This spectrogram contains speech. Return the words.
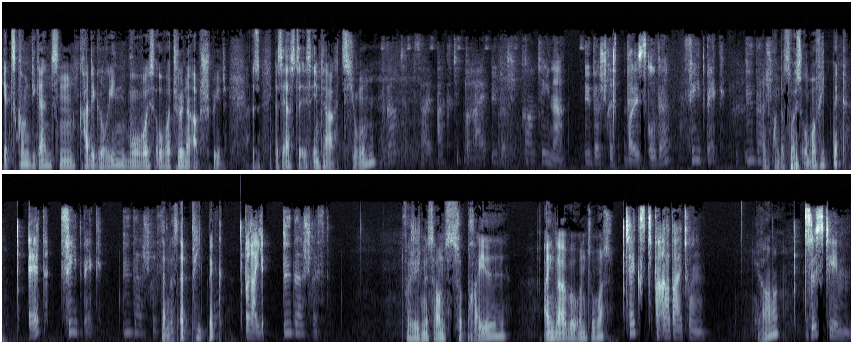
Jetzt kommen die ganzen Kategorien, wo VoiceOver-Töne abspielt. Also das erste ist Interaktion. Wörterzeit, Akt, bereit, Überschrift, Container, Überschrift, Voice-Over, Feedback, Dann Überschrift, kommt das VoiceOver-Feedback. App, Feedback, Überschrift, Dann das App-Feedback. Breie, Überschrift, Verschiedene Sounds zur Braille-Eingabe und sowas. Textbearbeitung, Ja. System,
